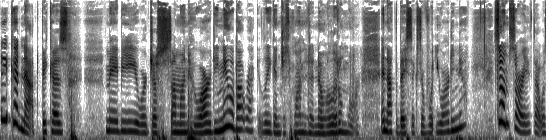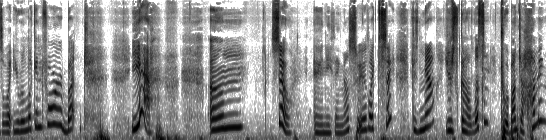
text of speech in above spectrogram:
It could not because maybe you were just someone who already knew about Rocket League and just wanted to know a little more and not the basics of what you already knew. So I'm sorry if that was what you were looking for, but yeah. Um so anything else we would like to say? Cuz now you're just going to listen to a bunch of humming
